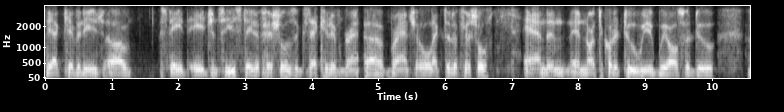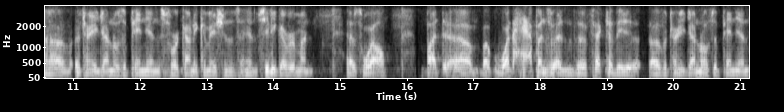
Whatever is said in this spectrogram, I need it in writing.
the activities of state agencies, state officials, executive uh, branch elected officials, and in, in North Dakota too, we, we also do uh, Attorney General's opinions for county commissions and city government as well. But uh, what happens and the effect of the of Attorney General's opinion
